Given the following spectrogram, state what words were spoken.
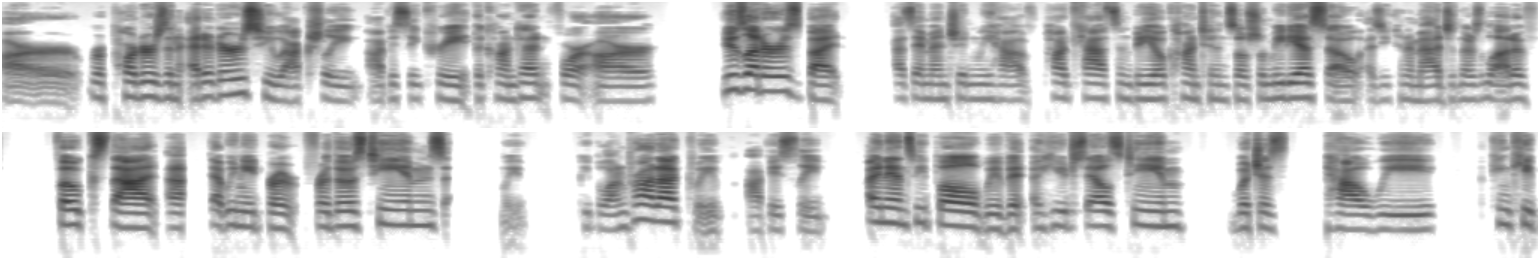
our reporters and editors who actually obviously create the content for our newsletters. But as I mentioned, we have podcasts and video content and social media. So as you can imagine, there's a lot of folks that uh, that we need for for those teams. We have people on product. We have obviously finance people. We have a huge sales team, which is how we can keep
